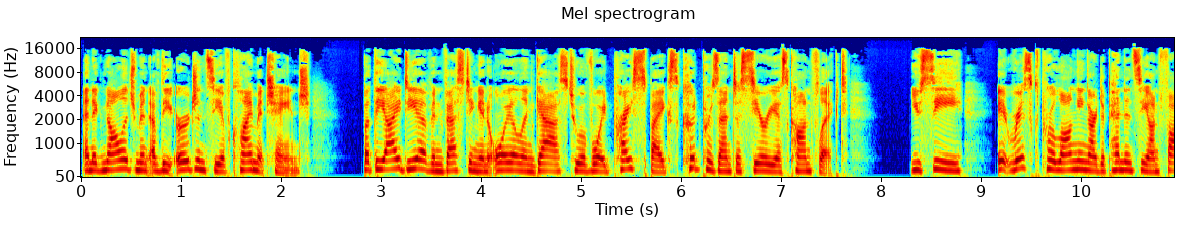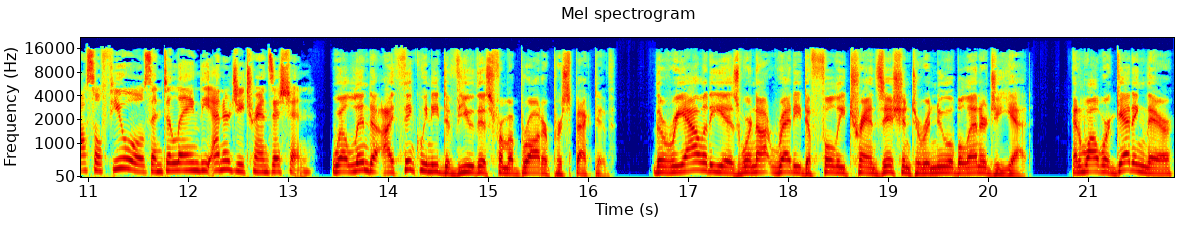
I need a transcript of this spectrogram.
an acknowledgement of the urgency of climate change. But the idea of investing in oil and gas to avoid price spikes could present a serious conflict. You see, it risks prolonging our dependency on fossil fuels and delaying the energy transition. Well, Linda, I think we need to view this from a broader perspective. The reality is we're not ready to fully transition to renewable energy yet. And while we're getting there,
